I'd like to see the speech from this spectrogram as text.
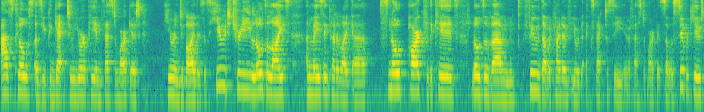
as close as you can get to a European festive market here in Dubai. There's this huge tree, loads of lights, an amazing kind of like a snow park for the kids, loads of um, food that would kind of you would expect to see in a festive market. So it was super cute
